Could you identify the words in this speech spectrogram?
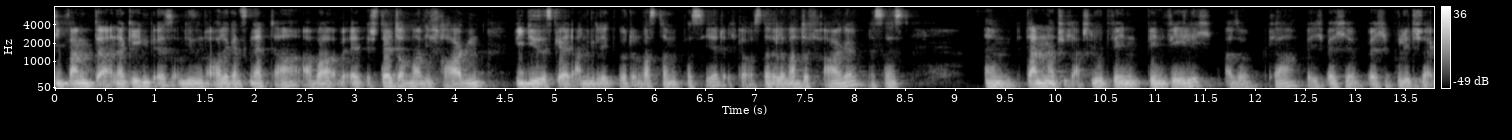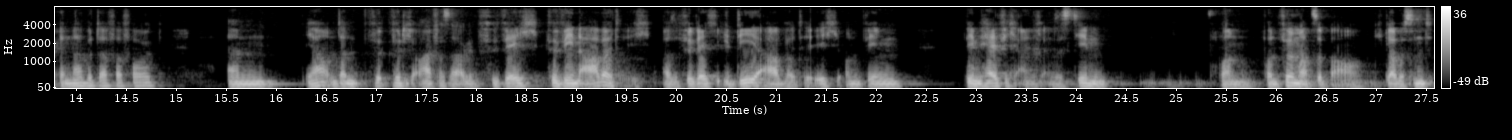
die Bank da in der Gegend ist und die sind auch alle ganz nett da, aber äh, stellt doch mal die Fragen, wie dieses Geld angelegt wird und was damit passiert. Ich glaube, das ist eine relevante Frage. Das heißt, ähm, dann natürlich absolut, wen, wen wähle ich? Also klar, welche, welche politische Agenda wird da verfolgt? Ähm, ja, und dann würde ich auch einfach sagen, für welch, für wen arbeite ich? Also für welche Idee arbeite ich und wem, wem helfe ich eigentlich ein System von, von Firma zu bauen? Ich glaube, es sind,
